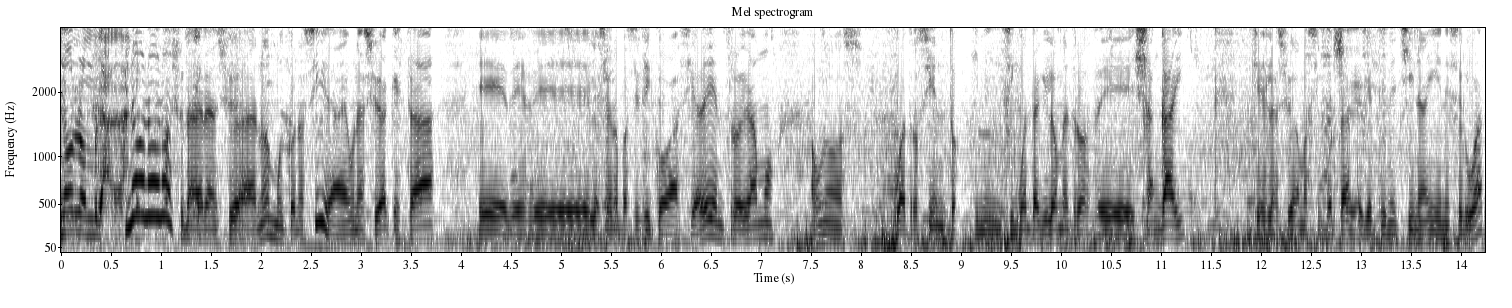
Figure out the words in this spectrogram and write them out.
no nombrada. No, no, no, es una gran ciudad, no es muy conocida, es una ciudad que está eh, desde el Océano Pacífico hacia adentro, digamos, a unos 450 kilómetros de Shanghái que es la ciudad más importante que tiene China ahí en ese lugar.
